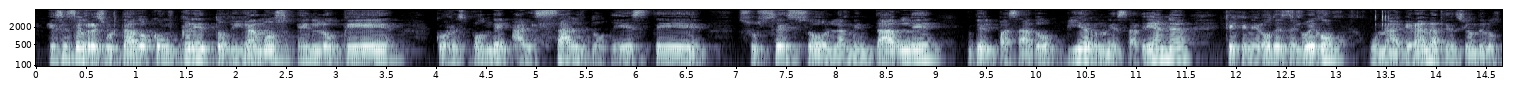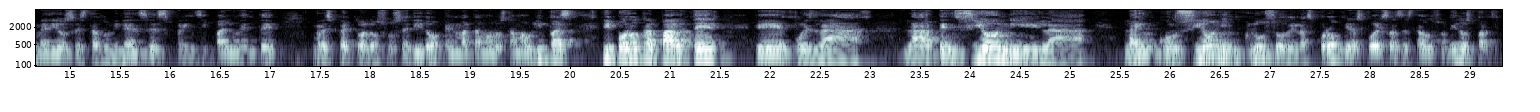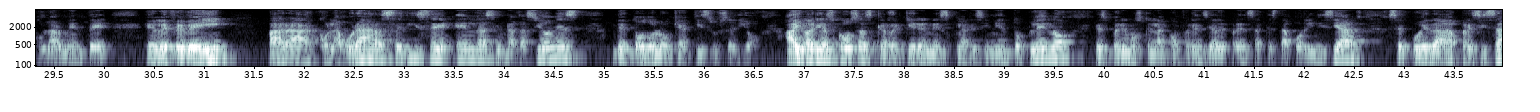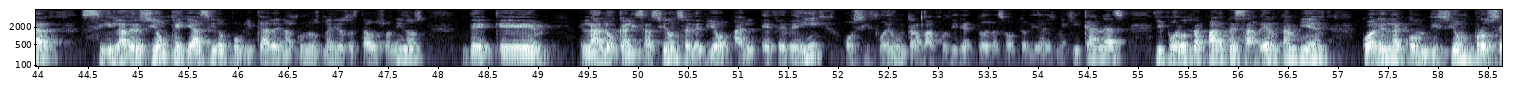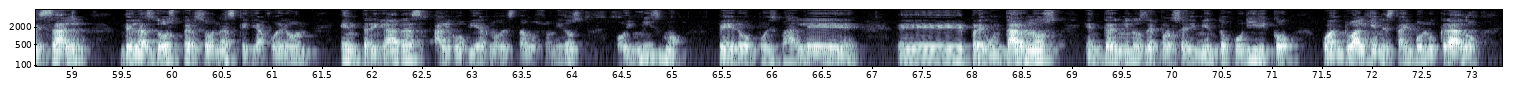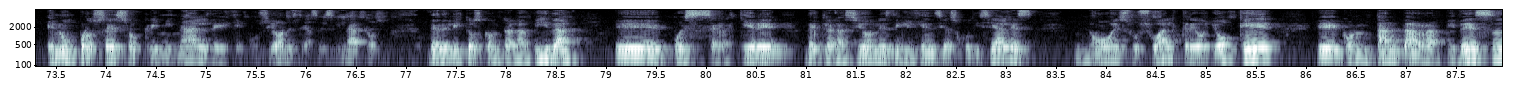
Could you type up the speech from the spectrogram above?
Ese es el resultado concreto, digamos, en lo que corresponde al saldo de este suceso lamentable del pasado viernes. Adriana, que generó desde luego una gran atención de los medios estadounidenses, principalmente respecto a lo sucedido en Matamoros, Tamaulipas, y por otra parte, eh, pues la, atención y la, la incursión incluso de las propias fuerzas de Estados Unidos, particularmente el FBI, para colaborar, se dice, en las indagaciones de todo lo que aquí sucedió. Hay varias cosas que requieren esclarecimiento pleno. Esperemos que en la conferencia de prensa que está por iniciar se pueda precisar si la versión que ya ha sido publicada en algunos medios de Estados Unidos de que la localización se debió al FBI o si fue un trabajo directo de las autoridades mexicanas. Y por otra parte, saber también cuál es la condición procesal de las dos personas que ya fueron entregadas al gobierno de Estados Unidos hoy mismo pero pues vale eh, preguntarnos en términos de procedimiento jurídico cuando alguien está involucrado en un proceso criminal de ejecuciones, de asesinatos, de delitos contra la vida, eh, pues se requiere declaraciones, diligencias judiciales. No es usual, creo yo, que eh, con tanta rapidez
